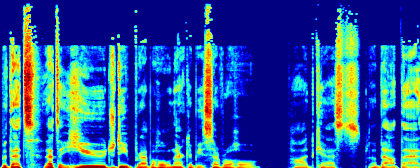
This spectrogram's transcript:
but that's that's a huge deep rabbit hole, and there could be several whole podcasts about that.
